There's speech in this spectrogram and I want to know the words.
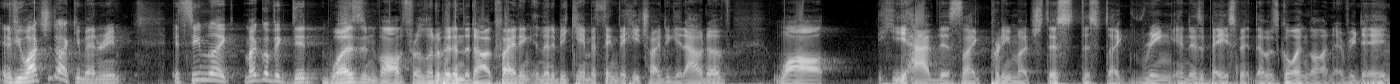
And if you watch the documentary, it seemed like Michael Vick did was involved for a little bit in the dogfighting, and then it became a thing that he tried to get out of, while he had this like pretty much this this like ring in his basement that was going on every day,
